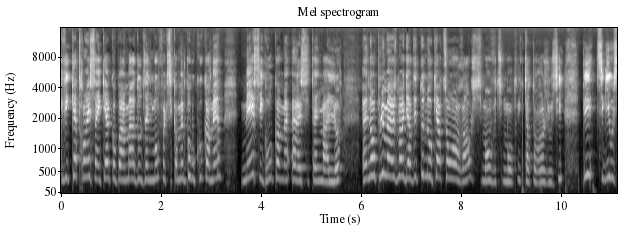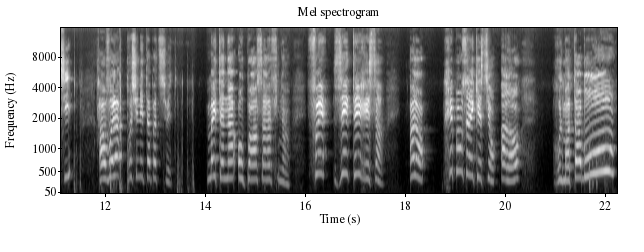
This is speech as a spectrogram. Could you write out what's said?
il vit 85 ans comparément à d'autres animaux, fait que c'est quand même pas beaucoup quand même. Mais c'est gros comme euh, cet animal-là. Euh, non plus, malheureusement, regardez, toutes nos cartes sont orange. Simon, veux-tu nous montrer une carte orange lui aussi? Puis Tiggy aussi. Alors voilà, prochaine étape à de suite. Maintenant, on passe à la finale. Faits intéressants. Alors, réponse à la question. Alors, roulement de tambour.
